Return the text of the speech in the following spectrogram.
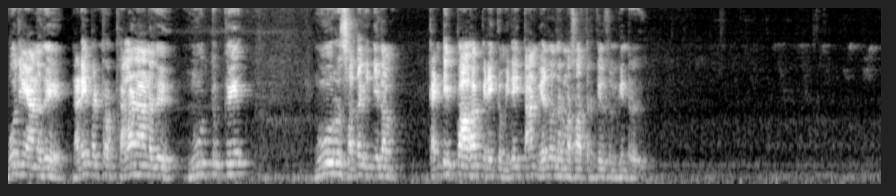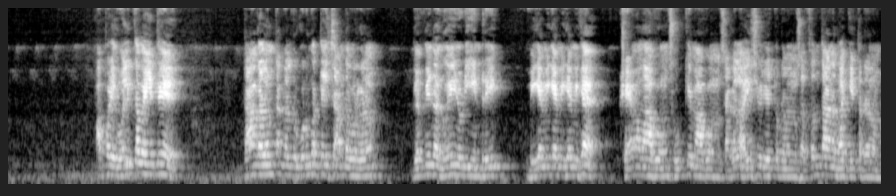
பூஜையானது நடைபெற்ற பலனானது நூற்றுக்கு நூறு சதவிகிதம் கண்டிப்பாக கிடைக்கும். இதைத்தான் வேத தர்ம சாஸ்திரத்தில் சொல்கின்றது. அப்படி ஒலிக்க வைத்து தாங்களும் தங்களது குடும்பத்தை சார்ந்தவர்களும் எவ்வித நோய் நொடியின்றி மிக மிக மிக மிக க்ஷேமமாகவும் சூக்கியமாகவும் சகல ஐஸ்வர்யத்துடனும் சத்தந்தான பாக்கியத்துடனும்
